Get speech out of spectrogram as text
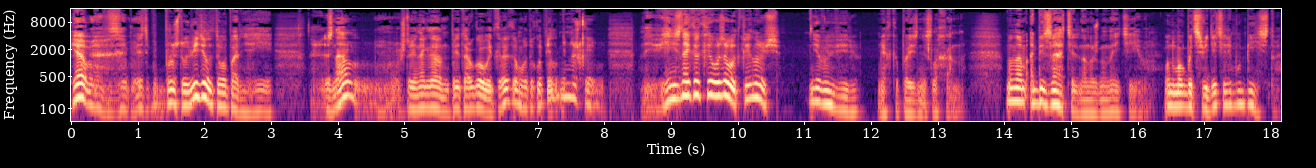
Я э, просто увидел этого парня и знал, что иногда он приторговывает крэком, вот и купил немножко. Я не знаю, как его зовут, клянусь. — Я вам верю, — мягко произнесла Ханна. — Но нам обязательно нужно найти его. Он мог быть свидетелем убийства.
